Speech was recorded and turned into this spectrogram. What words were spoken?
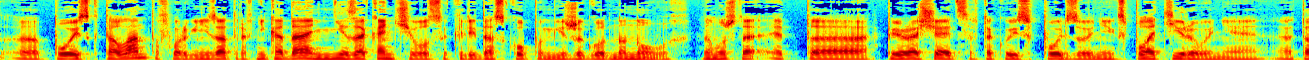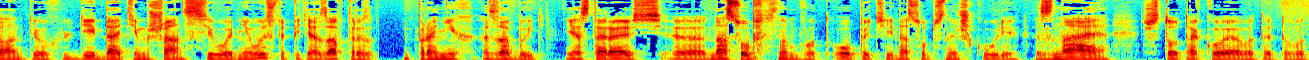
э, поиск талантов у организаторов никогда не заканчивался калейдоскопом ежегодно новых, потому что это превращается в такое использование, эксплуатирование э, талантливых людей, дать им шанс сегодня выступить, а завтра про них забыть. Я стараюсь э, на собственном вот опыте, на собственной шкуре, зная, что такое вот это вот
